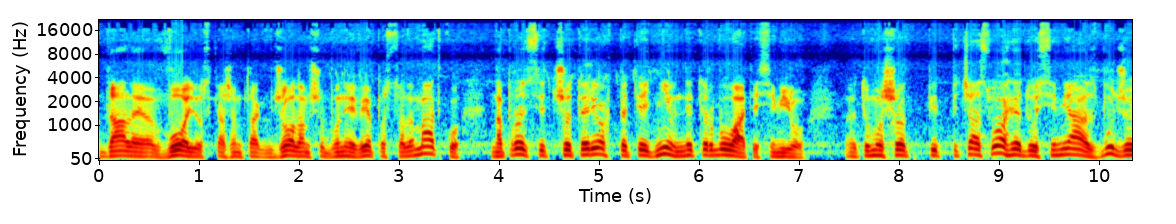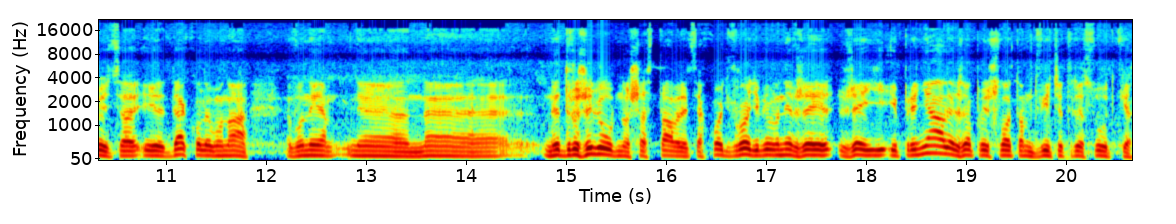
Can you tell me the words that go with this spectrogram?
дали волю, скажімо так, бджолам, щоб вони випустили матку, на протязі 4-5 днів не турбувати сім'ю. Тому що під, під час огляду сім'я збуджується і деколи вона вони е, не, не ще ставляться, хоч вроді би вони вже, вже її і прийняли, вже пройшло там 2 чи 3 сутки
